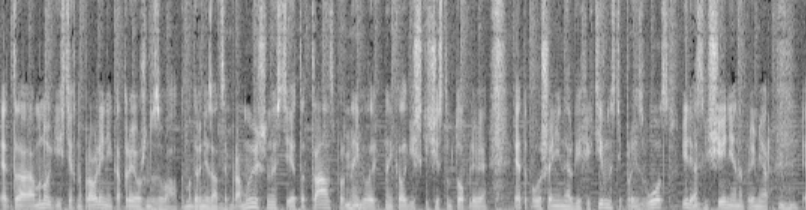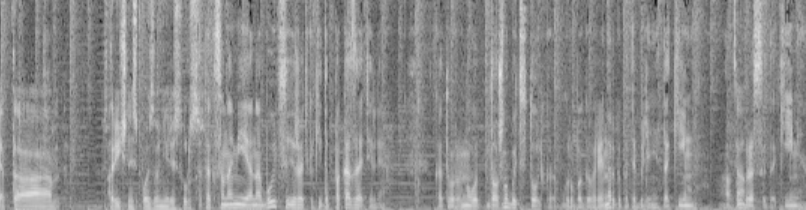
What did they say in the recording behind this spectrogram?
Это многие из тех направлений, которые я уже называл. Это модернизация угу. промышленности, это транспорт угу. на экологически чистом топливе, это повышение энергоэффективности производств или освещение, например. Угу. Это вторичное использование ресурсов. А таксономия, она будет содержать какие-то показатели? Которые, ну вот, должно быть столько, грубо говоря, энергопотребление таким, а да. выбросы такими.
